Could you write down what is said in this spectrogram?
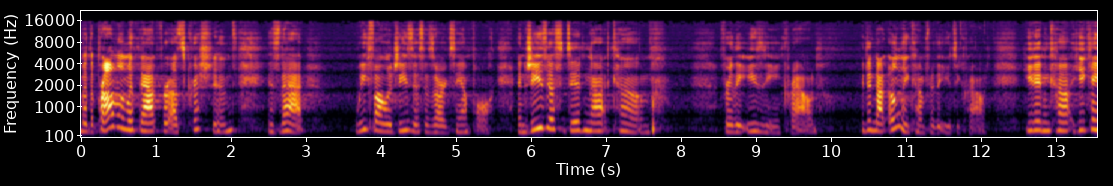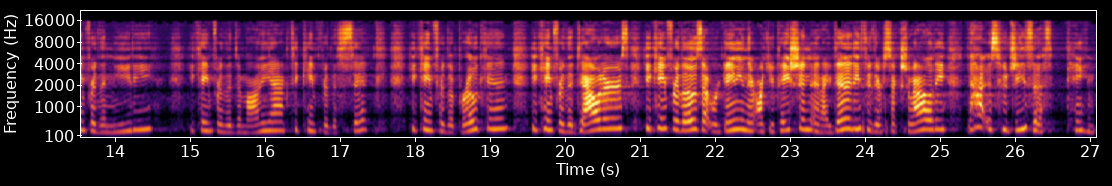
But the problem with that for us Christians is that we follow Jesus as our example. And Jesus did not come for the easy crowd. He did not only come for the easy crowd. He didn't come he came for the needy, he came for the demoniac. He came for the sick. He came for the broken. He came for the doubters. He came for those that were gaining their occupation and identity through their sexuality. That is who Jesus came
